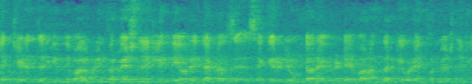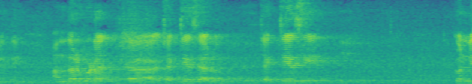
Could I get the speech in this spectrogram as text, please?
చెక్ చేయడం జరిగింది. వాళ్ళు కూడా ఇన్ఫర్మేషన్ వెళ్ళింది ఎవరైతే అక్కడ సెక్యూరిటీ ఉంటారో ఎవ్రీడే వాళ్ళందరికీ కూడా ఇన్ఫర్మేషన్ వెళ్ళింది అందరూ కూడా చెక్ చేశారు. చెక్ చేసి కొన్ని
